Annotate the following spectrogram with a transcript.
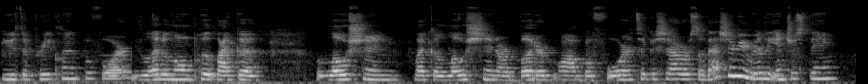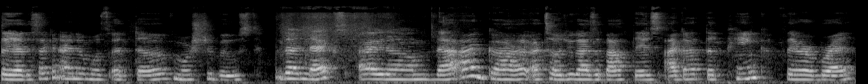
used a pre-cleanse before, let alone put like a lotion like a lotion or butter bomb before I took a shower. So that should be really interesting. So yeah the second item was a Dove moisture boost. The next item that I got I told you guys about this. I got the pink TheraBreath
